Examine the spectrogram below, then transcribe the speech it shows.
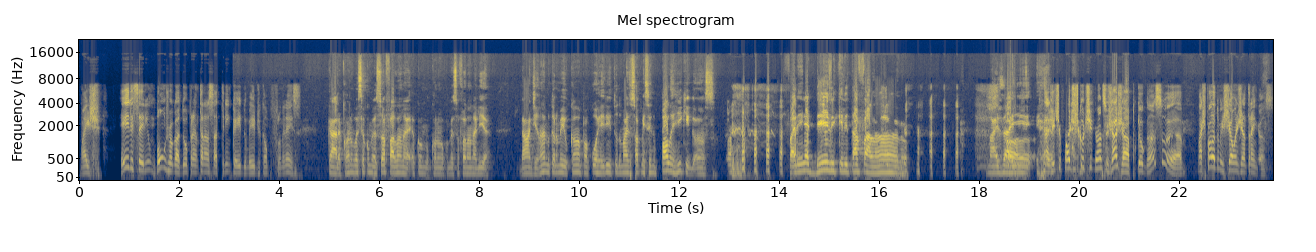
Mas ele seria um bom jogador para entrar nessa trinca aí do meio de campo Fluminense? Cara, quando você começou falando, come- quando começou falando ali, ó, dá uma dinâmica no meio campo, a correria e tudo mais, eu só pensei no Paulo Henrique Ganso. Falei, é dele que ele tá falando. Mas aí, a gente pode discutir Ganso já já, porque o Ganso. É... Mas fala do Michel antes de entrar em Ganso.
